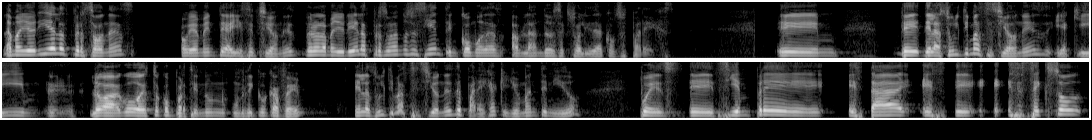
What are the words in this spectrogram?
La mayoría de las personas, obviamente hay excepciones, pero la mayoría de las personas no se sienten cómodas hablando de sexualidad con sus parejas. Em, de, las últimas sesiones, y aquí eh, lo hago esto compartiendo un, rico café, en las últimas sesiones de pareja que yo he mantenido, pues eh, siempre está eh, ese sexo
